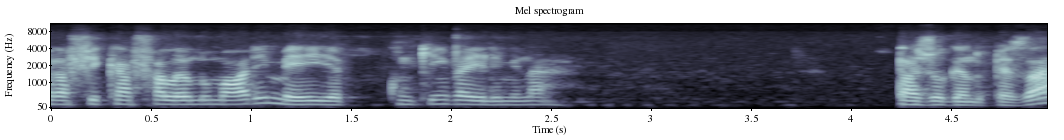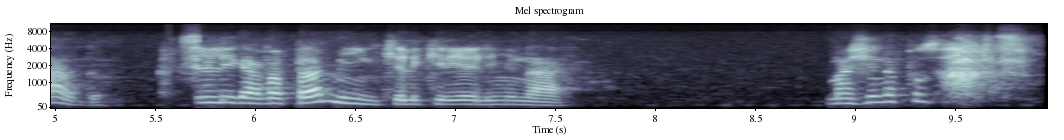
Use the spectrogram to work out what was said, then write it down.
para ficar falando uma hora e meia com quem vai eliminar? Tá jogando pesado? Se ele ligava para mim que ele queria eliminar, imagina pros outros.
